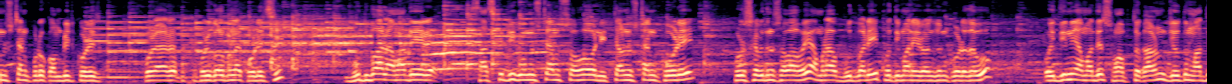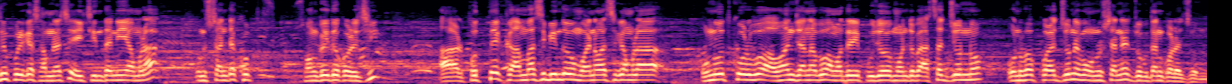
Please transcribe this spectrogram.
অনুষ্ঠান পুরো কমপ্লিট করে করার পরিকল্পনা করেছি। বুধবার আমাদের সাংস্কৃতিক অনুষ্ঠান সহ নৃত্যানুষ্ঠান করে পুরস্কার বিতরণ সভা হয়ে আমরা বুধবারেই প্রতিমা নিরঞ্জন করে দেবো। ওই দিনই আমাদের সমাপ্ত। কারণ যেহেতু মাধ্যমিক পরীক্ষা সামনে আছে, এই চিন্তা নিয়ে আমরা অনুষ্ঠানটা খুব সংগঠিত করেছি। আর প্রত্যেক গ্রামবাসী বৃন্দ এবং ময়নাবাসীকে আমরা অনুরোধ করব, আহ্বান জানাব আমাদের এই পুজো মণ্ডপে আসার জন্য, অনুভব করার জন্য এবং অনুষ্ঠানে যোগদান করার জন্য।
